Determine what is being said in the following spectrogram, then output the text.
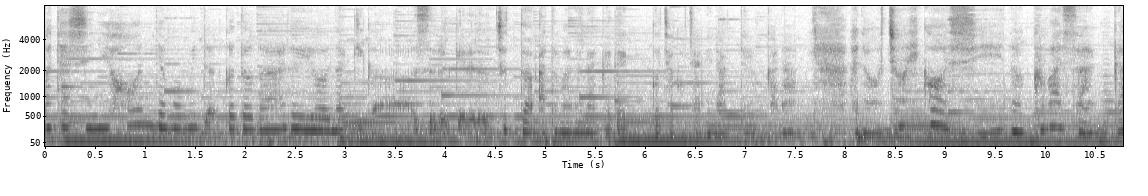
私日本でも見たことがあるような気がするけれどちょっと頭の中でごちゃごちゃになってるかな。あの宇宙飛行士のクマさんが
